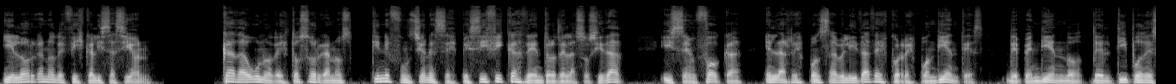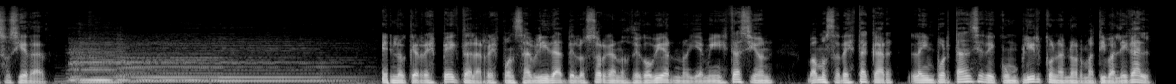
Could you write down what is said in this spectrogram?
y el órgano de fiscalización. Cada uno de estos órganos tiene funciones específicas dentro de la sociedad y se enfoca en las responsabilidades correspondientes, dependiendo del tipo de sociedad. En lo que respecta a la responsabilidad de los órganos de gobierno y administración, vamos a destacar la importancia de cumplir con la normativa legal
